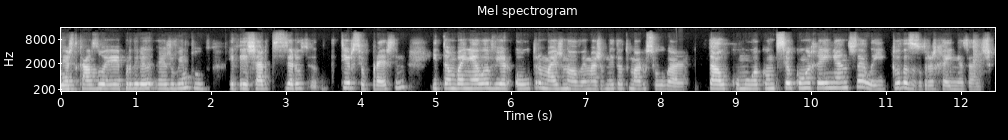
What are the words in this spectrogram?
neste caso é perder a, a juventude. e deixar de, ser, ter o seu préstimo e também ela ver outra mais nova e mais bonita tomar o seu lugar, tal como aconteceu com a rainha antes dela e todas as outras rainhas antes.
